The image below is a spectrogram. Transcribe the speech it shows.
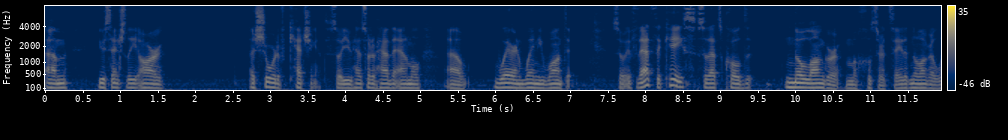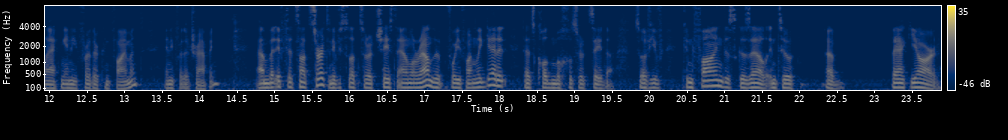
um, you essentially are assured of catching it. So you have sort of have the animal uh, where and when you want it. So if that's the case, so that's called no longer mechusar tzeda, no longer lacking any further confinement, any further trapping. Um, but if it's not certain, if you still have to sort of chase the animal around before you finally get it, that's called mechusar tzeda. So if you've confined this gazelle into a backyard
